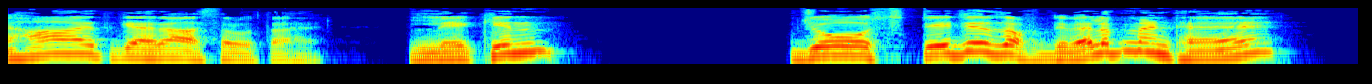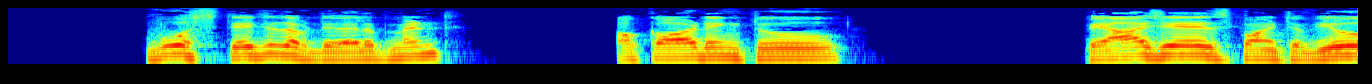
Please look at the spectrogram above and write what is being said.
نہایت گہرا اثر ہوتا ہے لیکن جو اسٹیجز آف ڈیولپمنٹ ہیں وہ stages of development according to Piaget's point of view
